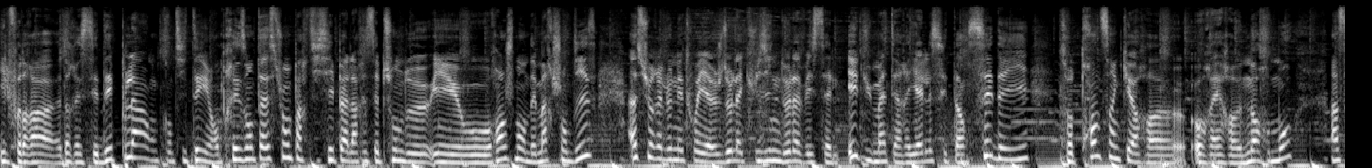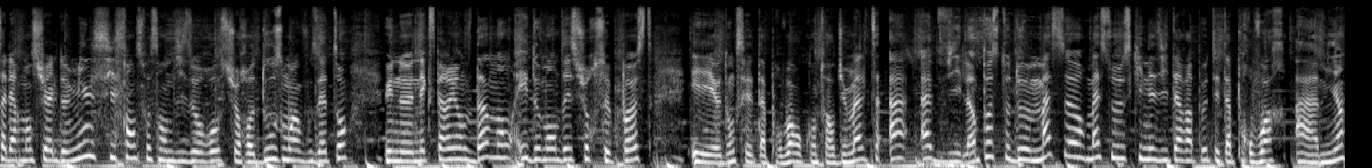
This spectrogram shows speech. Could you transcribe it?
Il faudra dresser des plats en quantité et en présentation, participer à la réception de, et au rangement des marchandises, assurer le nettoyage de la cuisine, de la vaisselle et du matériel. C'est un CDI sur 35 heures euh, horaires normaux. Un salaire mensuel de 1670 euros sur 12 mois vous attend. Une, expérience d'un an est demandée sur ce poste. Et euh, donc, c'est à pourvoir au comptoir du Malte à Abbeville. Un poste de masseur, masseuse, kinésithérapeute est à pourvoir à Amiens.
